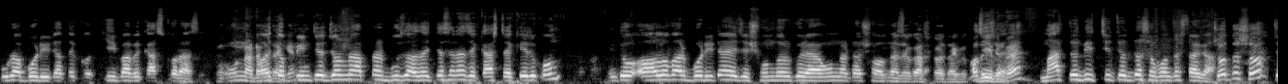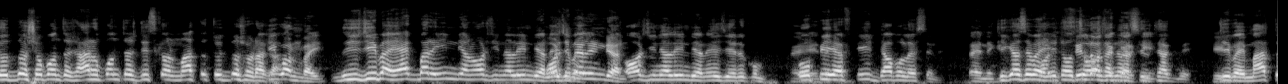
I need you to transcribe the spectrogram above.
পুরো বডিটাতে কীভাবে কাজ করা আছে। হয়তো প্রিন্টের জন্য আপনার বোঝা যাইতেছে না যে কাজটা কীরকম কিন্তু অল ওভার বডিটা এই যে সুন্দর করে অন্যটা সহ কাজ করা। থাকবে। কত ভাই। মাত্র দিচ্ছি চোদ্দশো পঞ্চাশ টাকা। 1400 চোদ্দশো পঞ্চাশ আরও পঞ্চাশ ডিসকাউন্ট মাত্র চোদ্দশো কি টাকা কোন ভাই? জি- ভাই একবারে Indian original Indian original Indian original Indian এই যে এরকম। OP FT double S N তাই নাকি ঠিক আছে ভাই এটা হচ্ছে অরিজিনাল সিল থাকবে। জি ভাই মাত্র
